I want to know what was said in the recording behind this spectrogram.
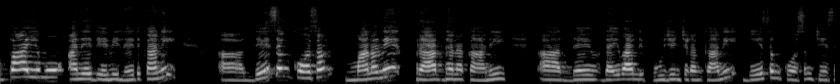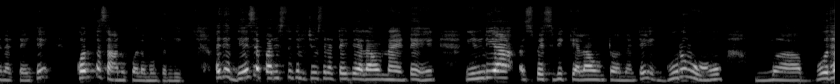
ఉపాయము అనేది ఏమీ లేదు. కానీ ఆ దేశం కోసం మనమే ప్రార్థన కానీ ఆ దైవ దైవాన్ని పూజించడం కానీ దేశం కోసం చేసినట్టయితే కొంత సానుకూలం ఉంటుంది. అయితే దేశ పరిస్థితులు చూసినట్టయితే ఎలా ఉన్నాయంటే ఇండియా స్పెసిఫిక్ ఎలా ఉంటుందంటే గురువు బుధ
